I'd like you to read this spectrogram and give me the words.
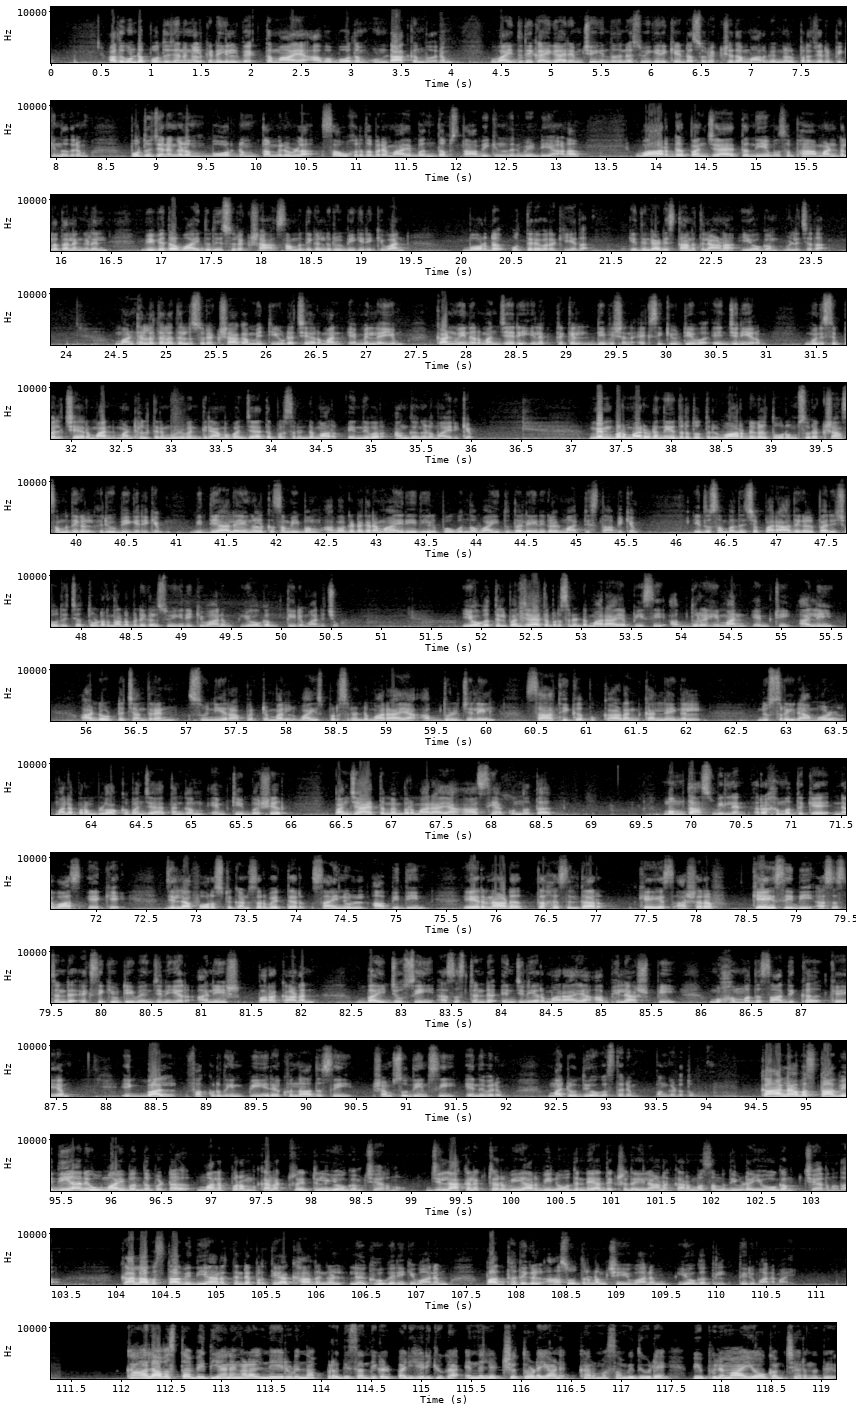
അതുകൊണ്ട് പൊതുജനങ്ങൾക്കിടയിൽ വ്യക്തമായ അവബോധം ഉണ്ടാക്കുന്നതിനും വൈദ്യുതി കൈകാര്യം ചെയ്യുന്നതിന് സ്വീകരിക്കേണ്ട സുരക്ഷിത മാർഗങ്ങൾ പ്രചരിപ്പിക്കുന്നതിനും പൊതുജനങ്ങളും ബോർഡും തമ്മിലുള്ള സൗഹൃദപരമായ ബന്ധം സ്ഥാപിക്കുന്നതിനു വേണ്ടിയാണ് വാർഡ് പഞ്ചായത്ത് നിയമസഭാ മണ്ഡല തലങ്ങളിൽ വിവിധ വൈദ്യുതി സുരക്ഷാ സമിതികൾ രൂപീകരിക്കുവാൻ ബോർഡ് ഉത്തരവിറക്കിയത്. ഇതിന്റെ അടിസ്ഥാനത്തിലാണ് യോഗം വിളിച്ചത്. മണ്ഡലതലത്തിൽ സുരക്ഷാ കമ്മിറ്റിയുടെ ചെയർമാൻ എം എൽ എയും convener Manjeri electrical division executive എഞ്ചിനീയറും municipal chairman മണ്ഡലത്തിന് മുഴുവൻ ഗ്രാമപഞ്ചായത്ത് പ്രസിഡന്റുമാർ എന്നിവർ അംഗങ്ങളുമായിരിക്കും. മെമ്പർമാരുടെ നേതൃത്വത്തിൽ വാർഡുകൾ തോറും സുരക്ഷാ സമിതികൾ രൂപീകരിക്കും. വിദ്യാലയങ്ങൾക്ക് സമീപം അപകടകരമായ രീതിയിൽ പോകുന്ന വൈദ്യുത ലൈനുകൾ മാറ്റി സ്ഥാപിക്കും. ഇതു സംബന്ധിച്ച പരാതികൾ പരിശോധിച്ച് തുടർ നടപടികൾ സ്വീകരിക്കുവാനും യോഗം തീരുമാനിച്ചു. യോഗത്തിൽ പഞ്ചായത്ത് പ്രസിഡന്റുമാരായ P C Abdurahiman M T Ali Adott Chandran Suneer Appattummal vice പ്രസിഡന്റുമാരായ അബ്ദുൾ ജലീൽ സാധിക് പുക്കാടൻ കല്ലേങ്ങൽ നുസ്രീനാമോൾ മലപ്പുറം ബ്ലോക്ക് പഞ്ചായത്ത് അംഗം എം ടി ബഷീർ പഞ്ചായത്ത് മെമ്പർമാരായ Asiya Kunnath Mumtaz Villan Rahmath K Navas A K ജില്ലാ forest conservator Sainul Abideen Eranad tahsildar K S Ashraf K C B assistant executive engineer Aneesh Parakkadan Baiju C assistant എഞ്ചിനീയർമാരായ Abhilash P Muhammad Sadiq K M Iqbal Fakhruddin P Raghunath C Shamsuddin C എന്നിവരും മറ്റുദ്യോഗസ്ഥരും പങ്കെടുത്തു. കാലാവസ്ഥാ വ്യതിയാനവുമായി ബന്ധപ്പെട്ട് മലപ്പുറം കലക്ട്രേറ്റിൽ യോഗം ചേർന്നു. ജില്ലാ collector V R വിനോദിന്റെ അധ്യക്ഷതയിലാണ് കർമ്മസമിതിയുടെ യോഗം ചേർന്നത്. കാലാവസ്ഥാ വ്യതിയാനത്തിന്റെ പ്രത്യാഘാതങ്ങൾ ലഘൂകരിക്കുവാനും പദ്ധതികൾ ആസൂത്രണം ചെയ്യുവാനും യോഗത്തിൽ തീരുമാനമായി. കാലാവസ്ഥാ വ്യതിയാനങ്ങളാൽ നേരിടുന്ന പ്രതിസന്ധികൾ പരിഹരിക്കുക എന്ന ലക്ഷ്യത്തോടെയാണ് കർമ്മസമിതിയുടെ വിപുലമായ യോഗം ചേർന്നത്.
